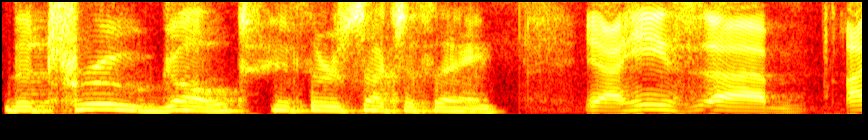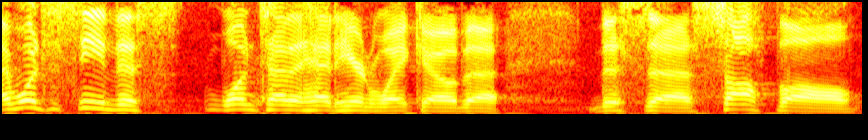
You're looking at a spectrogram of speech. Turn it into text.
the true goat, if there's such a thing. Yeah, he's. Um, I went to see this one time they had here in Waco. The this uh, softball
